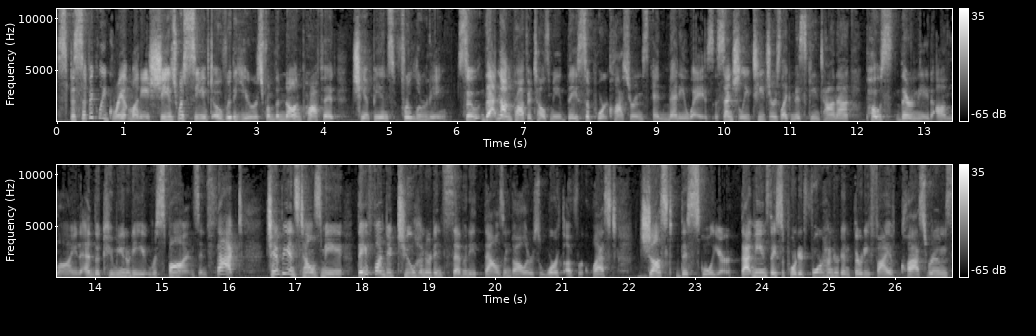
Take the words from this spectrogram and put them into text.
specifically grant money she's received over the years from the nonprofit Champions for Learning. So that nonprofit tells me they support classrooms in many ways. Essentially, teachers like Ms. Quintana post their need online and the community responds. In fact, Champions tells me they funded $270,000 worth of requests just this school year. That means they supported 435 classrooms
